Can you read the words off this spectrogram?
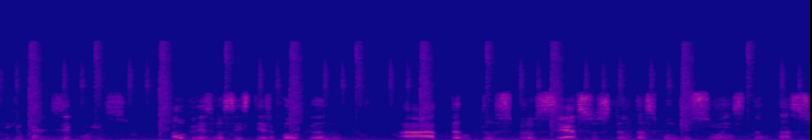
O que eu quero dizer com isso? Talvez você esteja colocando há tantos processos, tantas condições, tantas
